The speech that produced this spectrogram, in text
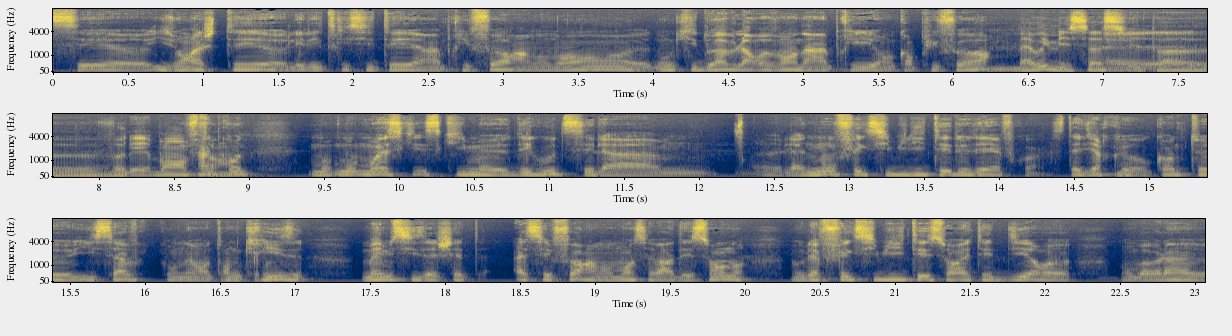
c'est euh, ils ont acheté euh, l'électricité à un prix fort à un moment, euh, donc ils doivent la revendre à un prix encore plus fort. Bah oui, mais ça c'est Euh, pas euh, votre. Mais bon, en fin de compte, moi, ce, qui, ce qui me dégoûte, c'est la, euh, la non-flexibilité d'EDF. quoi. C'est-à-dire que Mm. quand ils savent qu'on est en temps de crise, même s'ils achètent assez fort, à un moment, ça va redescendre. Donc la flexibilité, ça aurait été de dire, euh, bon, bah voilà,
